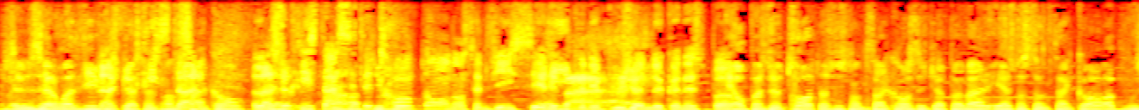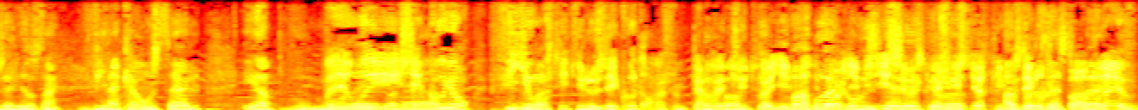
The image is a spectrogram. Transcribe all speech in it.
Vous avez le droit de vivre jusqu'à cristal, 65 ans? L'âge de cristal, Hein, c'était petit peu 30 ans dans cette vieille série Eh ben, que les plus jeunes ne connaissent pas. Et on passe de 30 à 65 ans, c'est déjà pas mal. Et à 65 ans, hop, vous allez dans un vilain carrousel et hop, vous mourrez. Mais oui, la- c'est couillon. Fillon, Ouais. si tu nous écoutes, enfin, je me permets de tutoyer le Ah ouais, Premier ministre, allez, parce que je suis sûr qu'il de écoute pas. respect, Bref, comme-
